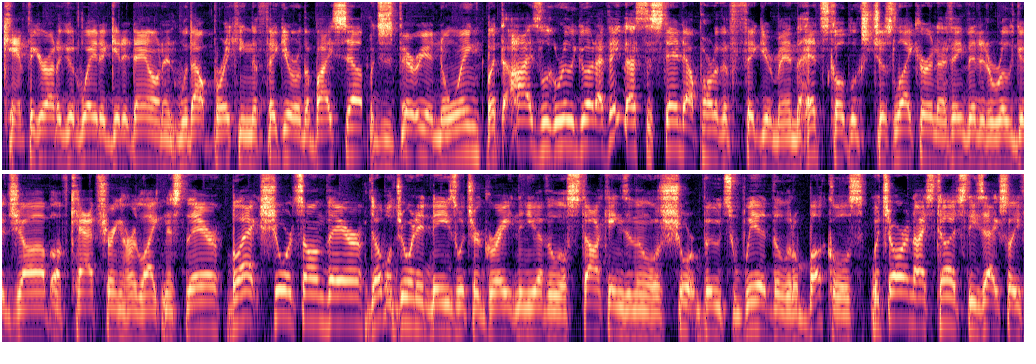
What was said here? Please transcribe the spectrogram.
can't figure out a good way to get it down and without breaking the figure or the bicep, which is very annoying. But the eyes look really good. I think that's the standout part of the figure, man. The head sculpt looks just like her, and I think they did a really good job of capturing her likeness there. Black shorts on there, double jointed knees, which are great, and then you have the little stockings and the little short boots with the little buckles, which are a nice touch. These actually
